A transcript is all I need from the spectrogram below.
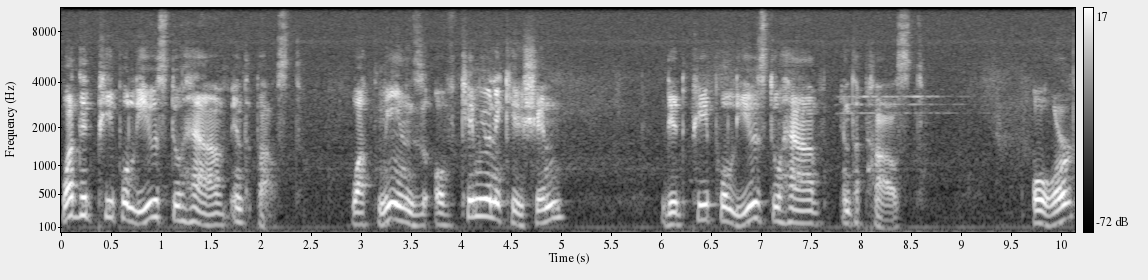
what did people used to have in the past? What means of communication did people used to have in the past? Or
